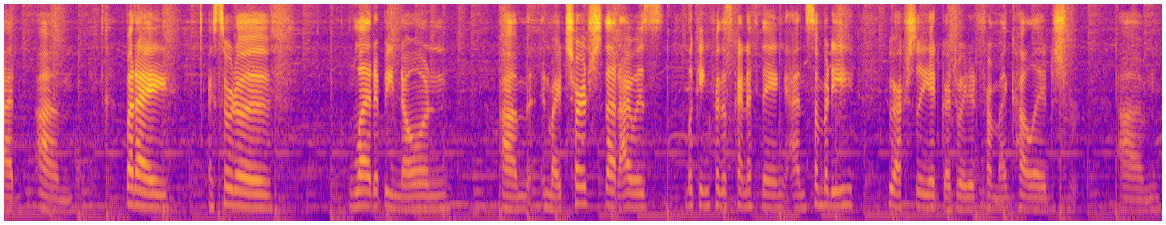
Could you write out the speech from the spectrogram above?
had, um, but I, I sort of let it be known um, in my church that I was looking for this kind of thing, and somebody who actually had graduated from my college um,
